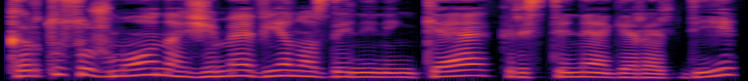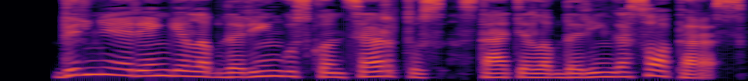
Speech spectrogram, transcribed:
Kartu su žmona žymė vienos dainininke Kristinė Gerardy Vilniuje rengė labdaringus koncertus, statė labdaringas operas.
